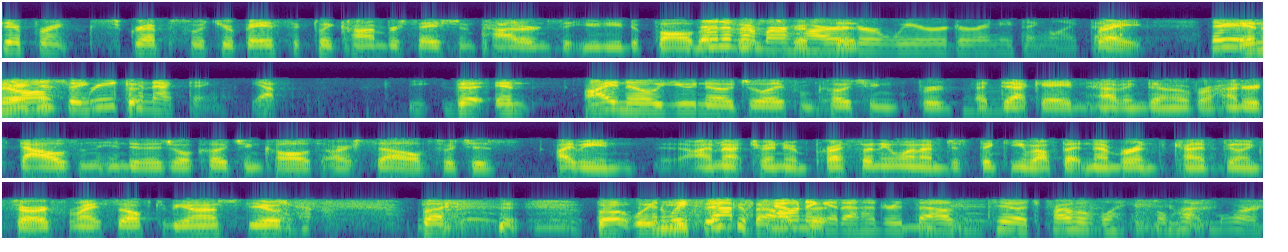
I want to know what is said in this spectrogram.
different scripts, which are basically conversation patterns that you need to follow. None of them are hard is. or weird or anything like that. Right. They're, And they're they're all just things reconnecting. Yep. The, and I know you know Julie from coaching for a Mm-hmm. decade and having done over 100,000 individual coaching calls ourselves, which is, I mean, I'm not trying to impress anyone. I'm just thinking about that number and kind of feeling sorry for myself, to be honest with you. But, but when and you we think stopped about counting the, at 100,000 too. It's probably a lot more.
